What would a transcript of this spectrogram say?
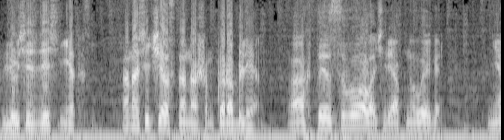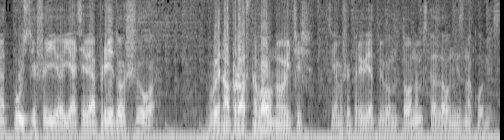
Люси здесь нет. Она сейчас на нашем корабле». «Ах ты сволочь!» — рявкнул Игорь. «Не отпустишь ее, я тебя придушу!» «Вы напрасно волнуетесь», — тем же приветливым тоном сказал незнакомец.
